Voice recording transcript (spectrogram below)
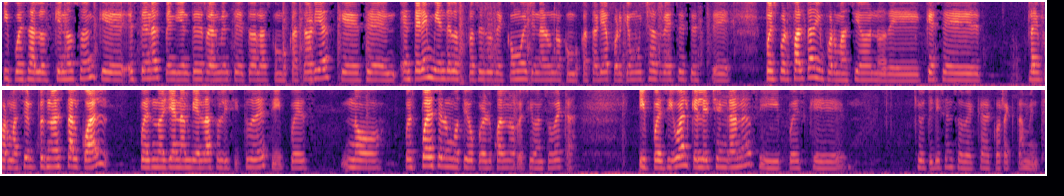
y pues a los que no son que estén al pendiente realmente de todas las convocatorias que se enteren bien de los procesos de cómo es llenar una convocatoria porque muchas veces este pues por falta de información o de que se la información pues no es tal cual pues no llenan bien las solicitudes y pues no pues puede ser un motivo por el cual no reciban su beca. Y pues igual que le echen ganas y pues que que utilicen su beca correctamente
